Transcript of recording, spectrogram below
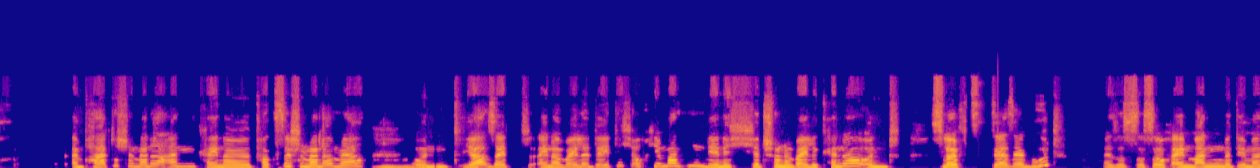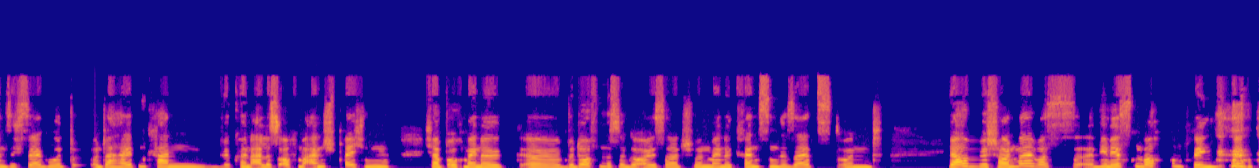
empathische Männer an, keine toxischen Männer mehr. Mhm. Und ja, seit einer Weile date ich auch jemanden, den ich jetzt schon eine Weile kenne und es läuft sehr, sehr gut. Also es ist auch ein Mann, mit dem man sich sehr gut unterhalten kann. Wir können alles offen ansprechen. Ich habe auch meine äh, Bedürfnisse geäußert, schon meine Grenzen gesetzt und ja, wir schauen mal, was äh, die nächsten Wochen bringen.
